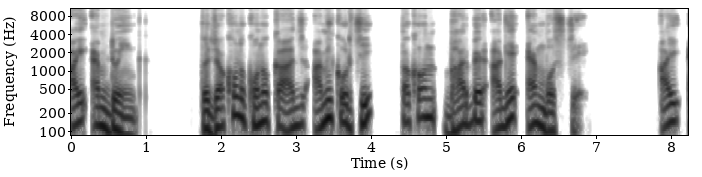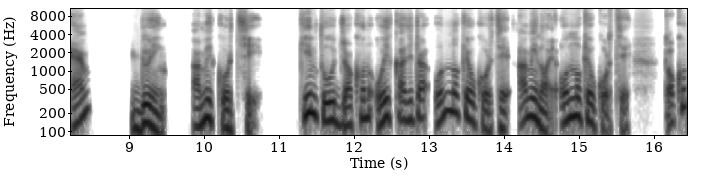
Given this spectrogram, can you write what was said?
আই অ্যাম ডুইং তো যখন কোনো কাজ আমি করছি, তখন ভার্বের আগে অ্যাম বসছে। আই অ্যাম ডুইং আমি করছি। কিন্তু যখন ওই কাজটা অন্য কেউ করছে, আমি নয়, অন্য কেউ করছে, তখন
